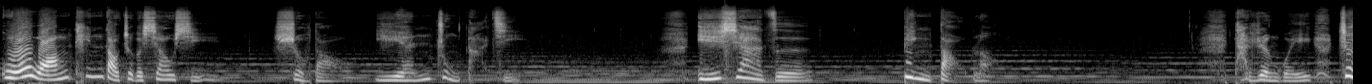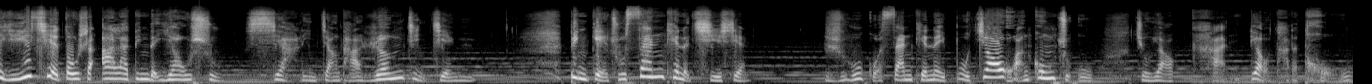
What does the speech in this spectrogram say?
国王听到这个消息，受到严重打击，一下子病倒了。他认为这一切都是阿拉丁的妖术，下令将他扔进监狱，并给出三天的期限：如果三天内不交还公主，就要砍掉他的头。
